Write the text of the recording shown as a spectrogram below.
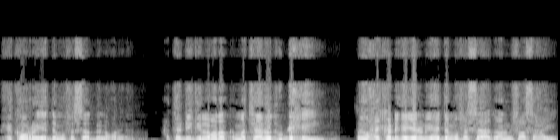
Wixii ka horreeya damu fasaad bay noqonayaan. Xataa dhiiggii labada mataanood u dhexeeyey bay waxay ka dhigayaan inuu yahay damu fasaad aanu nifaas ahayn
